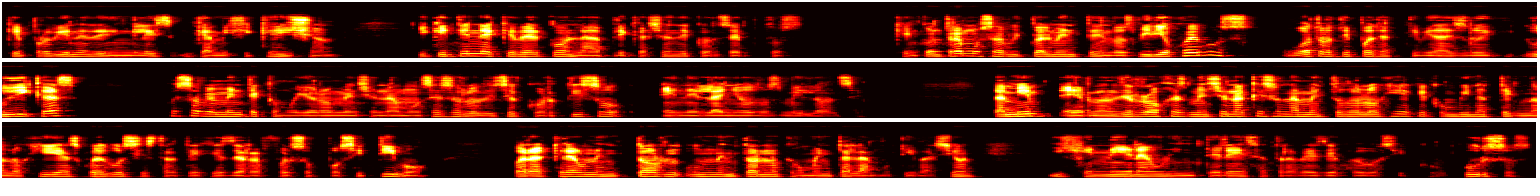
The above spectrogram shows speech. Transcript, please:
que proviene del inglés gamification y que tiene que ver con la aplicación de conceptos que encontramos habitualmente en los videojuegos u otro tipo de actividades lúdicas, pues obviamente como ya lo mencionamos, eso lo dice Cortizo en el año 2011. También Hernández Rojas menciona que es una metodología que combina tecnologías, juegos y estrategias de refuerzo positivo para crear un entorno, un entorno que aumenta la motivación y genera un interés a través de juegos y concursos.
